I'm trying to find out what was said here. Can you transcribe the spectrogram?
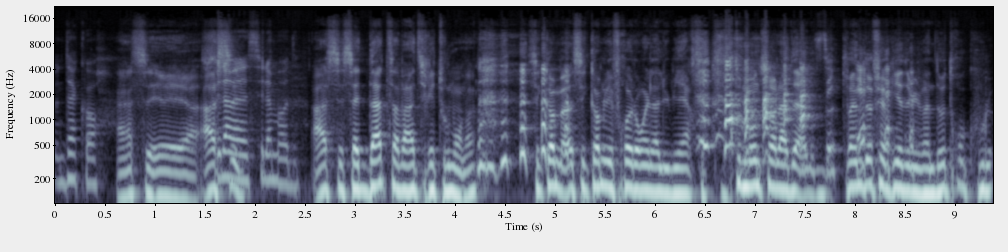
D'accord. Hein, c'est ah, c'est c'est- la, la mode. ah, c'est cette date, ça va attirer tout le monde. hein. c'est comme, comme les frelons et la lumière. Tout le monde sur la date. C'est 22 clair. février 2022, trop cool.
